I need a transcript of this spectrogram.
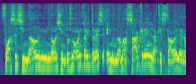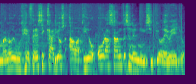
fue asesinado en 1993 en una masacre en la que estaba el hermano de un jefe de sicarios abatido horas antes en el municipio de Bello.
